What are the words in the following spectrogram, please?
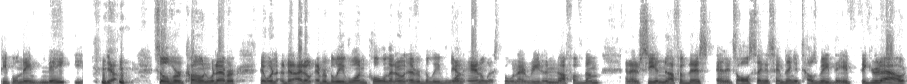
people named Nate. Yeah. Silver Cohn, whatever. That when that I don't ever believe one poll and I don't ever believe one analyst. But when I read enough of them and I see enough of this, and it's all saying the same thing, it tells me they've figured out.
